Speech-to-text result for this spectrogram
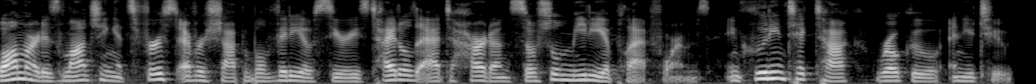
Walmart is launching its first ever shoppable video series titled Add to Heart on social media platforms, including TikTok, Roku, and YouTube.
